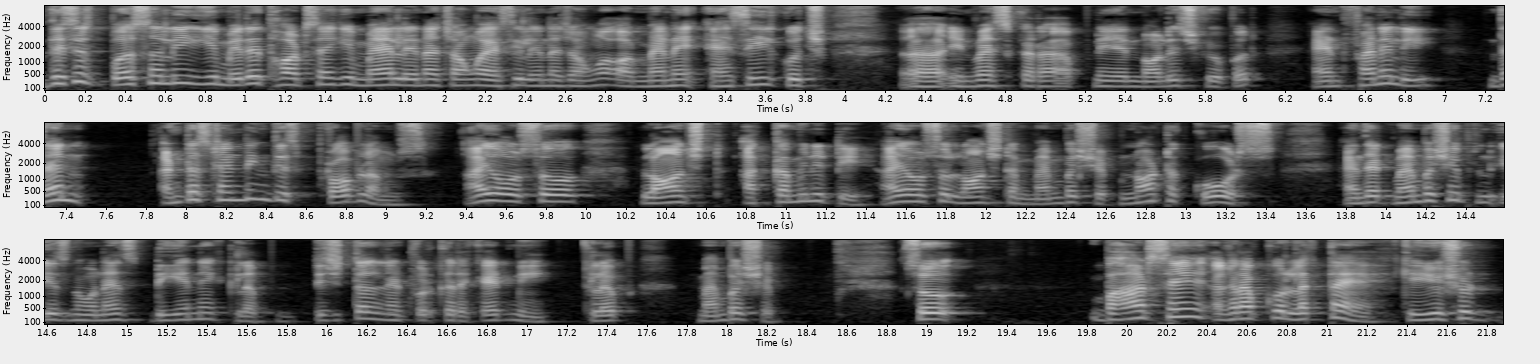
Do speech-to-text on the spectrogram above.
this is personally ये मेरे थाट्स हैं कि मैं लेना चाहूँगा ऐसे ही लेना चाहूँगा और मैंने ऐसे ही कुछ इन्वेस्ट uh, करा अपने नॉलेज के ऊपर। And finally then understanding this problems I also launch a community I also launch a membership not a course and that membership is known as D N A club digital networker academy club membership so बाहर से अगर आपको लगता है कि you should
